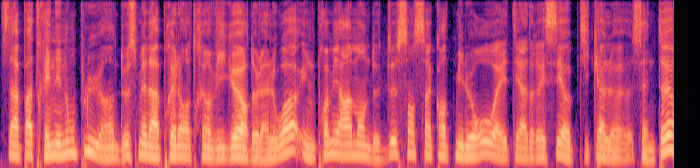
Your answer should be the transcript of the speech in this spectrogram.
Ça n'a pas traîné non plus. Hein. Deux semaines après l'entrée en vigueur de la loi, une première amende de 250 000 euros a été adressée à Optical Center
